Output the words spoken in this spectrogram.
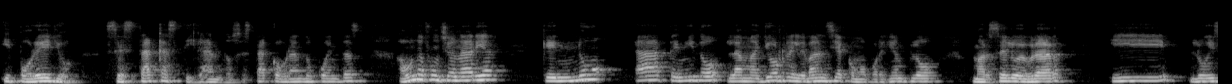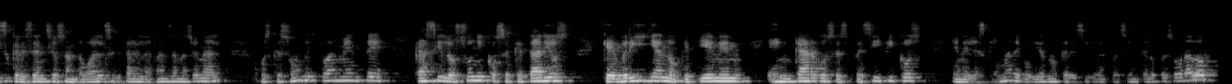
y por ello se está castigando, se está cobrando cuentas a una funcionaria que no ha tenido la mayor relevancia, como por ejemplo Marcelo Ebrard, y Luis Crescencio Sandoval, el secretario de la Defensa Nacional, pues que son virtualmente casi los únicos secretarios que brillan o que tienen encargos específicos en el esquema de gobierno que decidió el presidente López Obrador.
